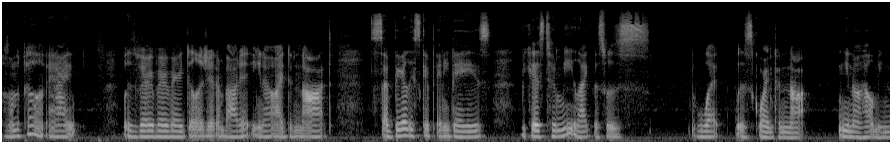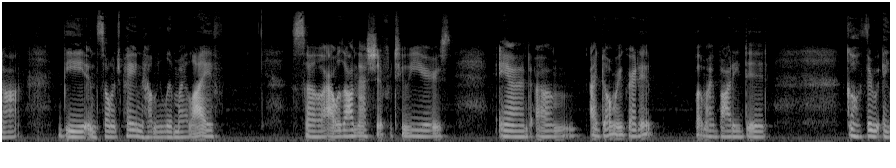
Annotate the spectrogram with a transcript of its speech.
was on the pill. And I was very, very, very diligent about it. You know, I did not, I barely skipped any days because to me, like, this was what was going to not, you know, help me not be in so much pain and help me live my life. So I was on that shit for two years and um, I don't regret it, but my body did go through a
